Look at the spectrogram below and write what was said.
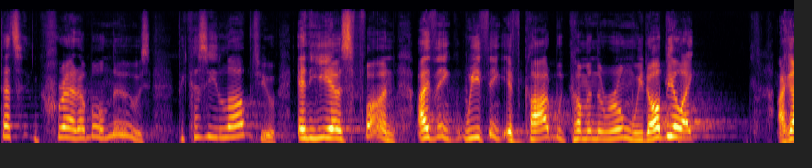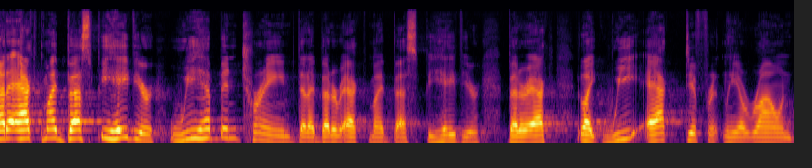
That's incredible news because he loved you and he has fun. I think we think if God would come in the room, we'd all be like, I got to act my best behavior. We have been trained that I better act my best behavior, better act like we act differently around,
